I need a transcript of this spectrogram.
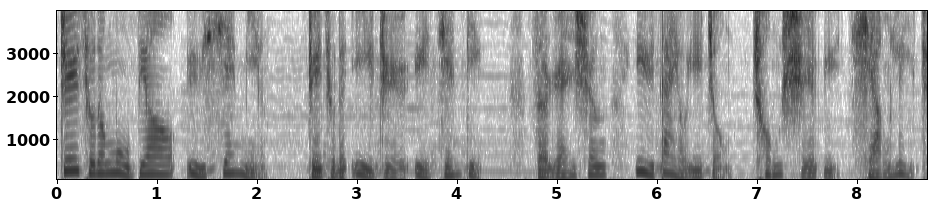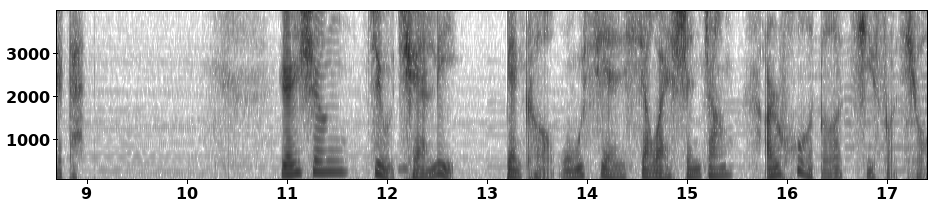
追求的目标愈鲜明，追求的意志愈坚定，则人生愈带有一种充实与强力之感。人生具有权利，便可无限向外伸张，而获得其所求。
